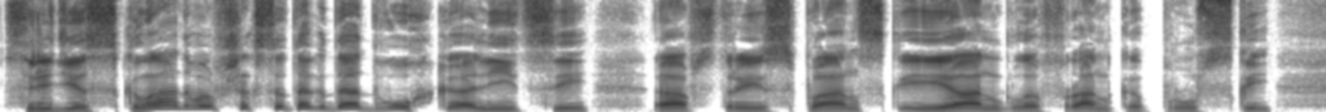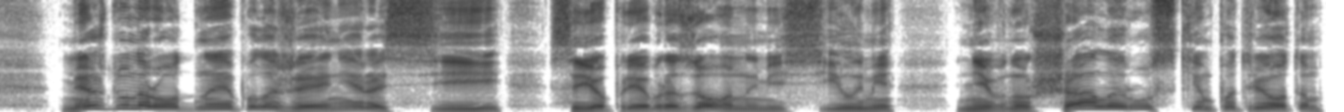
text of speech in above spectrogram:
Среди складывавшихся тогда двух коалиций, австро-испанской и англо-франко-прусской, международное положение России с ее преобразованными силами не внушало русским патриотам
